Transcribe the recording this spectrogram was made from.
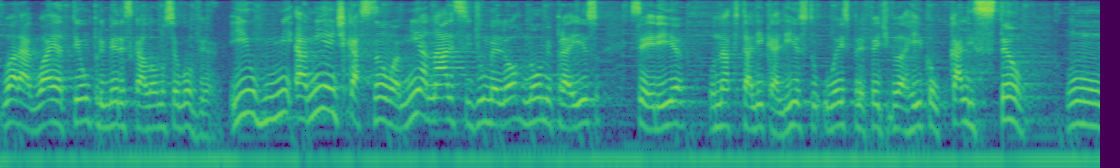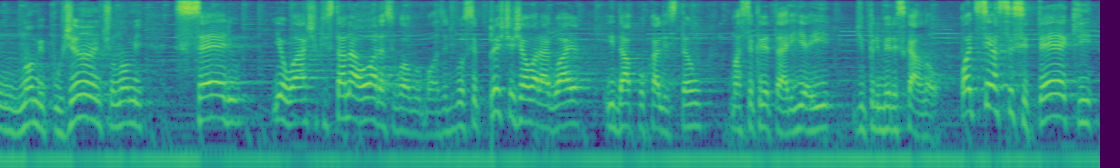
do Araguaia ter um primeiro escalão no seu governo. E a minha indicação, a minha análise de um melhor nome para isso seria o Naftali Calisto, o ex-prefeito de Vila Rica, o Calistão. Um nome pujante, um nome sério. E eu acho que está na hora, Silvio Barbosa, de você prestigiar o Araguaia e dar para o Calistão uma secretaria aí de primeiro escalão. Pode ser a CECITEC,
